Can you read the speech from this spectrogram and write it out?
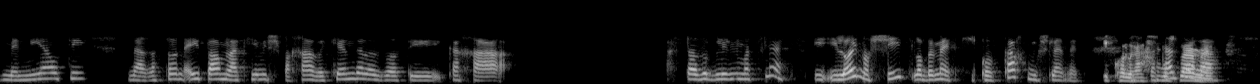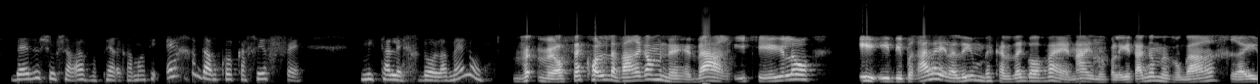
מניע אותי מהרצון אי פעם להקים משפחה, וקנדל הזאת היא ככה עשתה זאת בלי למצמץ. היא, היא לא אנושית, לא באמת, היא כל כך מושלמת. היא כל כך מושלמת. באיזשהו שלב בפרק אמרתי, איך אדם כל כך יפה מתהלך בעולמנו? ועושה כל דבר גם נהדר, היא כאילו, היא, היא דיברה לילדים בכזה גובה העיניים, אבל היא הייתה גם מבוגר אחראי,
